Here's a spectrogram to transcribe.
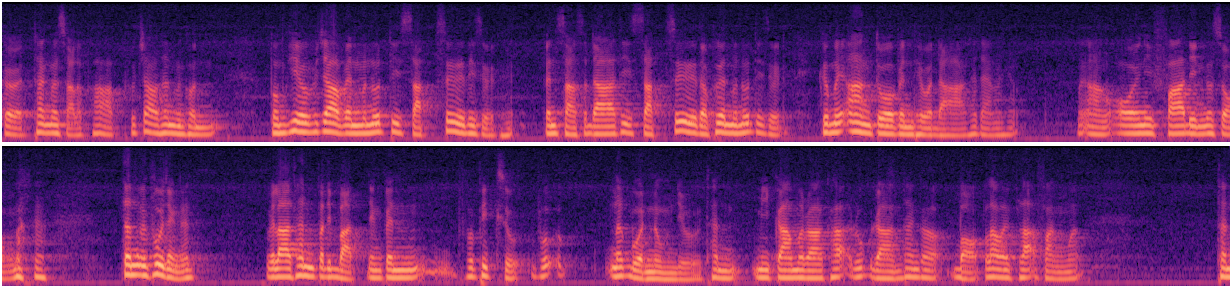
เกิดท่านก็สารภาพพระเจ้าท่านเป็นคน ผมคิดว่าพระเจ้าเป็นมนุษย์ที่สัตย์ซื่อที่สุด เป็นศาสดาที่สัตย์ซื่อต่อเพื่อนมนุษย์ที่สุด คือไม่อ้างตัวเป็นเทวดาเข้าใจไหมครับ ไม่อ้างโอ้ยนี่ฟ้าดินก็ส่งมาท่านไม่พูดอย่างนั้น เวลาท่านปฏิบัติยังเป็นพระภิกษุผู้นักบวชหนุ่มอยู่ ท่านมีการมราคะรุกรานท่านก็บอกเล่าให้พระฟังว่าท่าน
